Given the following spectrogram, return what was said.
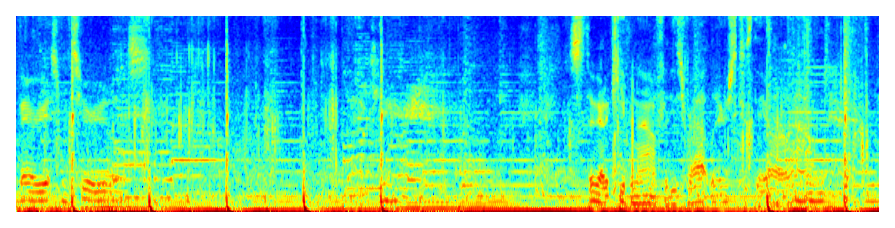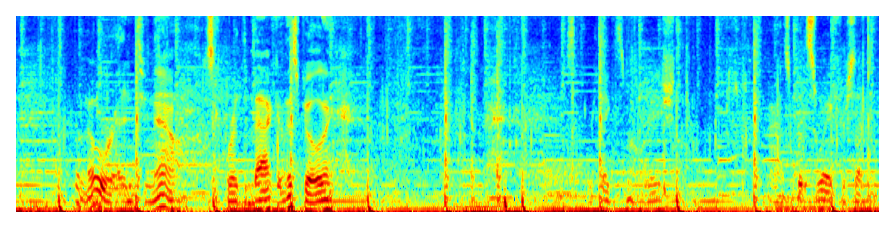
various materials. Still gotta keep an eye out for these rattlers because they are around. I don't know where we're heading to now. Looks like we're at the back of this building. Looks like we take this elevation. Alright, let's put this away for a second.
